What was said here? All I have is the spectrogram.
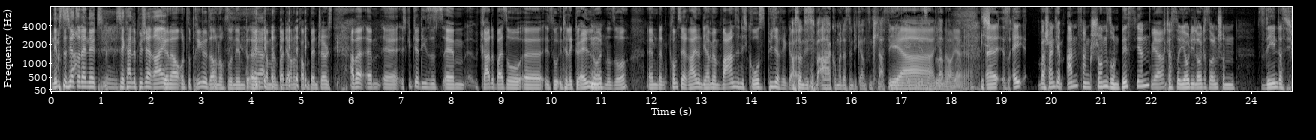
Nimmst du es jetzt oder nicht? Ist ja keine Bücherei. Genau, und so Pringles auch noch so neben, äh, kann man bei dir auch noch kaufen, Ben Jerry's. Aber ähm, äh, es gibt ja dieses, ähm, gerade bei so, äh, so intellektuellen Mhm. Leuten und so, ähm, dann kommst du ja rein und die haben ja ein wahnsinnig großes Bücherregal. ach, dann siehst du, ah, guck mal, das sind die ganzen Klassiker. die ja, bla, genau, bla, ja, bla. ja. Äh, es- ey, wahrscheinlich am Anfang schon so ein bisschen. Ja. Ich dachte so, yo, die Leute sollen schon sehen, dass ich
